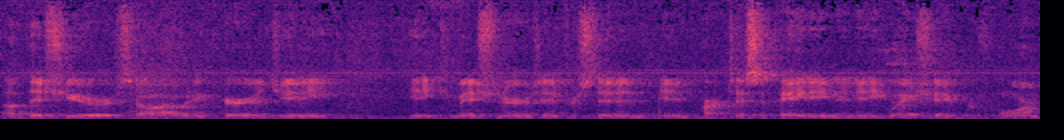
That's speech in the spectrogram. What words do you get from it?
uh, this year, so I would encourage any, any commissioners interested in, in participating in any way, shape, or form.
